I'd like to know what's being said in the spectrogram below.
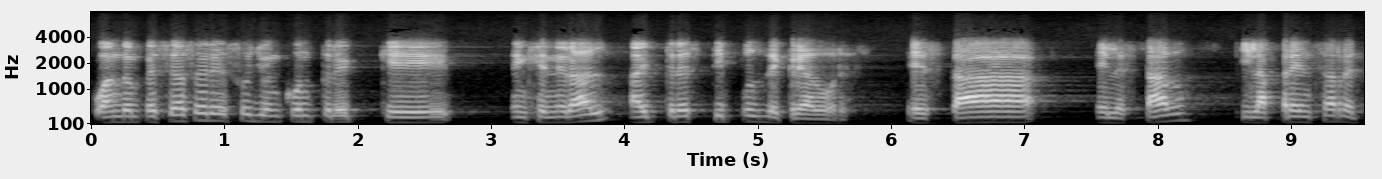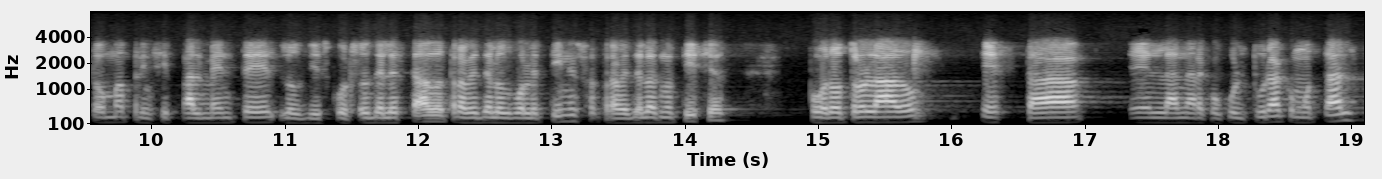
Cuando empecé a hacer eso yo encontré que en general hay tres tipos de creadores. Está el Estado y la prensa retoma principalmente los discursos del Estado a través de los boletines o a través de las noticias. Por otro lado está la narcocultura como tal,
